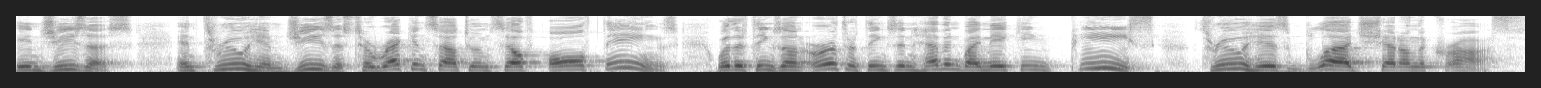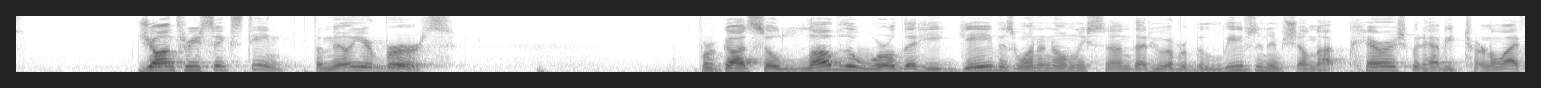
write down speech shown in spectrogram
in Jesus, and through him, Jesus, to reconcile to himself all things, whether things on earth or things in heaven, by making peace through his blood shed on the cross." John 3:16, familiar verse. For God so loved the world that he gave his one and only Son, that whoever believes in him shall not perish but have eternal life.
